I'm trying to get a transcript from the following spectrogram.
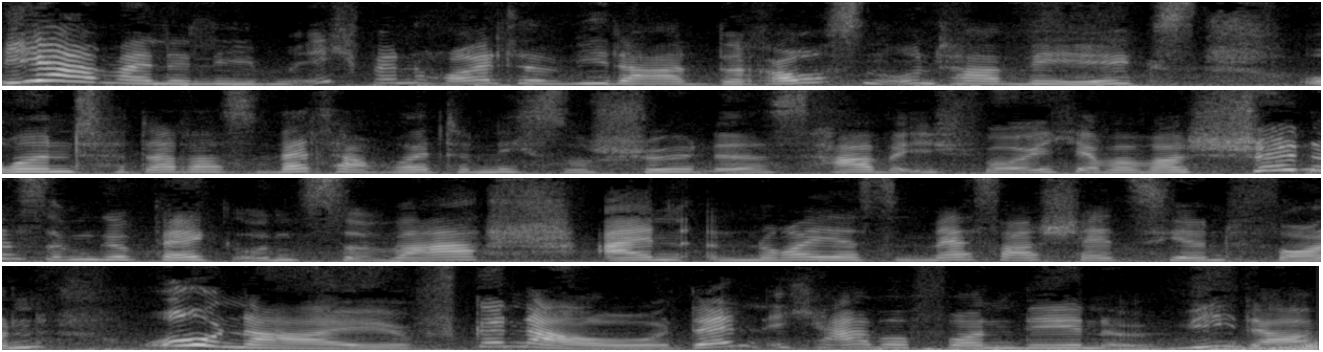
Ja meine Lieben, ich bin heute wieder draußen unterwegs. Und da das Wetter heute nicht so schön ist, habe ich für euch aber was Schönes im Gepäck. Und zwar ein neues Messerschätzchen von O-Knife. Genau, denn ich habe von denen wieder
